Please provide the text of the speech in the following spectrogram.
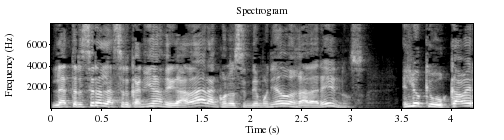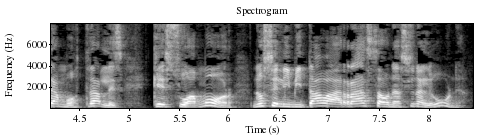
La tercera en las cercanías de Gadara, con los endemoniados gadarenos. Él lo que buscaba era mostrarles que su amor no se limitaba a raza o nación alguna.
